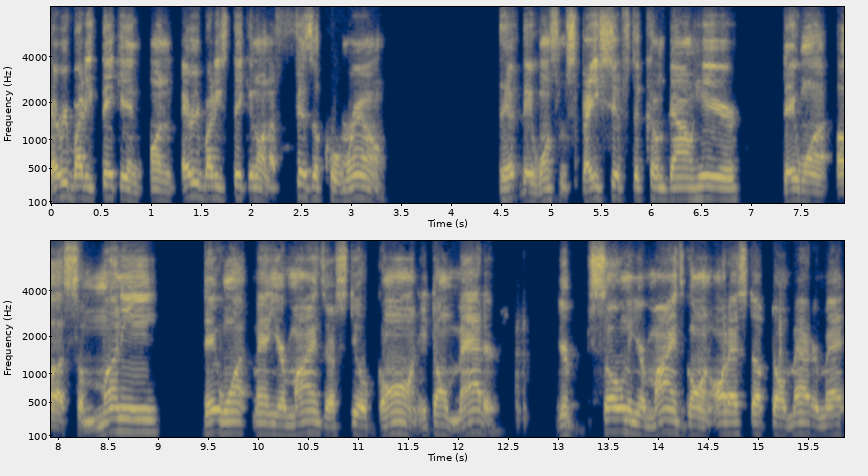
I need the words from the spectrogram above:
Everybody thinking on everybody's thinking on a physical realm. They, they want some spaceships to come down here. They want uh some money. They want, man, your minds are still gone. It don't matter your soul and your mind's gone. All that stuff don't matter, man.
